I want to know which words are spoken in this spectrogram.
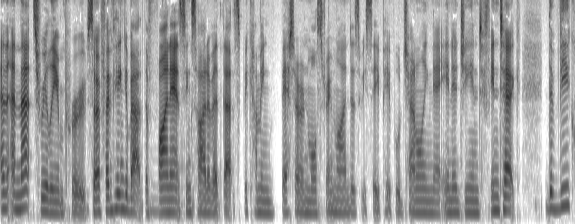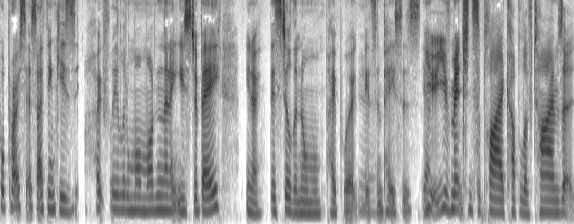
And, and that's really improved. So, if I think about the financing side of it, that's becoming better and more streamlined as we see people channeling their energy into fintech. The vehicle process, I think, is hopefully a little more modern than it used to be you know, there's still the normal paperwork yeah. bits and pieces. Yeah. You, have mentioned supply a couple of times. Uh,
